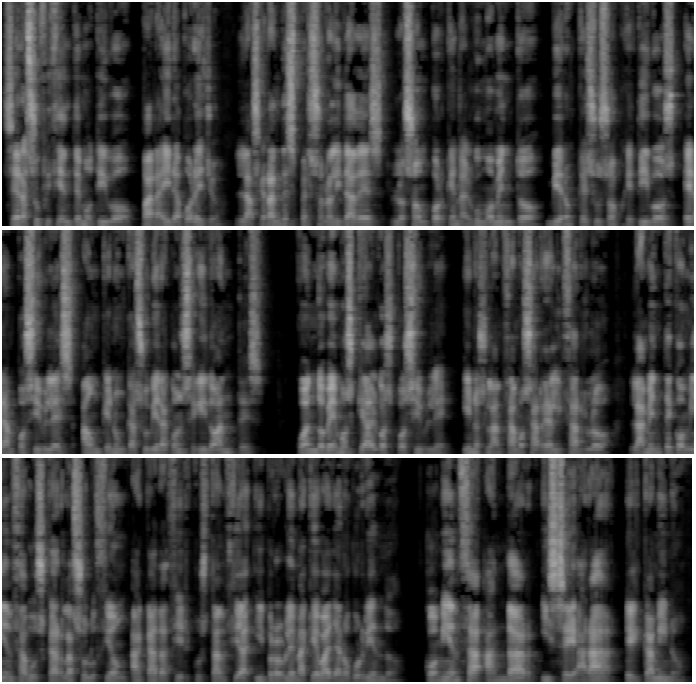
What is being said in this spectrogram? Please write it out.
será suficiente motivo para ir a por ello. Las grandes personalidades lo son porque en algún momento vieron que sus objetivos eran posibles aunque nunca se hubiera conseguido antes. Cuando vemos que algo es posible y nos lanzamos a realizarlo, la mente comienza a buscar la solución a cada circunstancia y problema que vayan ocurriendo. Comienza a andar y se hará el camino.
